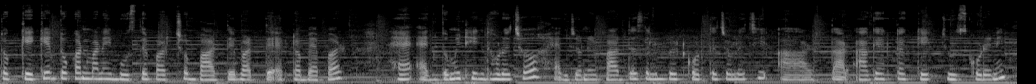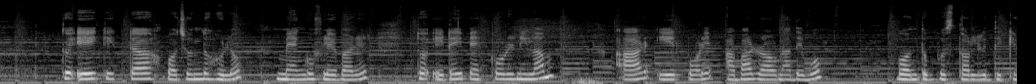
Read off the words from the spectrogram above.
তো কেকের দোকান মানেই বুঝতে পারছ, বাড়তে বাড়তে একটা ব্যাপার। হ্যাঁ একদমই ঠিক ধরেছ, একজনের বার্থডে সেলিব্রেট করতে চলেছি, আর তার আগে একটা কেক চুজ করে নিই। তো এই কেকটা পছন্দ হলো ম্যাঙ্গো ফ্লেভারের, তো এটাই প্যাক করে নিলাম। আর এরপরে আবার রওনা দেব গন্তব্যস্থলের দিকে।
